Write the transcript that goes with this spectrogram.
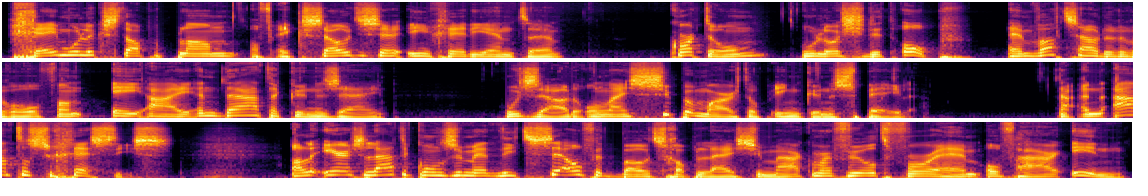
Geen moeilijk stappenplan of exotische ingrediënten. Kortom, hoe los je dit op? En wat zou de rol van AI en data kunnen zijn? Hoe zou de online supermarkt op in kunnen spelen? Nou, een aantal suggesties. Allereerst laat de consument niet zelf het boodschappenlijstje maken, maar vult voor hem of haar in.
